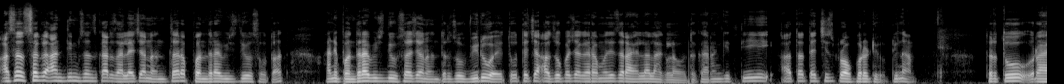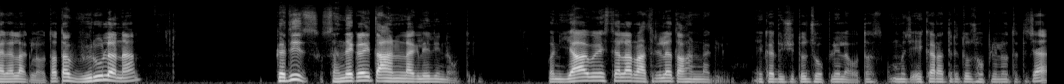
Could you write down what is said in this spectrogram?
असं सगळं अंतिम संस्कार झाल्याच्यानंतर पंधरा वीस दिवस होतात. आणि पंधरा वीस दिवसाच्या नंतर जो विरू आहे तो त्याच्या आजोबाच्या घरामध्येच राहायला लागला होता. कारण की ती आता त्याचीच प्रॉपर्टी होती ना. तर तो राहायला लागला होता. आता विरूला ना कधीच संध्याकाळी तहान लागलेली नव्हती. पण यावेळेस त्याला रात्रीला तहान लागली. एका दिवशी तो झोपलेला होता. म्हणजे एका रात्री तो झोपलेला होता त्याच्या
